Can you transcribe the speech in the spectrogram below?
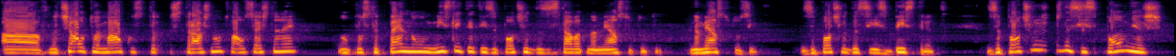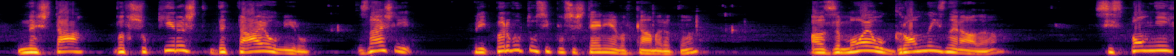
а, в началото е малко страшно това усещане, но постепенно мислите ти започват да застават на мястото, ти, на мястото си. Започват да се избистрят. Започваш да си спомняш неща в шокиращ детайл, Миро. Знаеш ли, при първото си посещение в камерата, а за моя огромна изненада, си спомних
